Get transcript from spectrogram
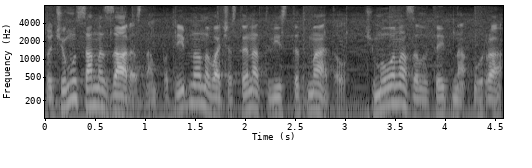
То чому саме зараз нам потрібна нова частина Twisted Metal? Чому вона залетить на ура?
